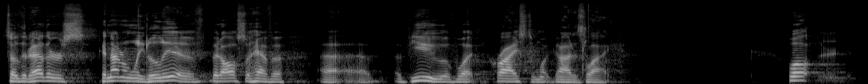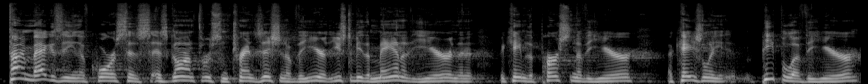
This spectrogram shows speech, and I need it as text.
so that others can not only live, but also have a, a, a view of what Christ and what God is like. Well, Time Magazine, of course, has, has gone through some transition of the year. It used to be the man of the year, and then it became the person of the year, occasionally people of the year.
